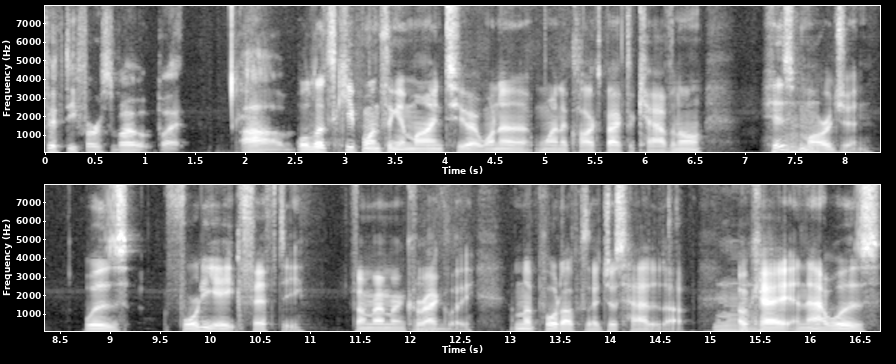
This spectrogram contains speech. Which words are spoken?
51st vote. But um, Well, let's keep one thing in mind too. I wanna wanna clock back to Kavanaugh. His Mhm. margin was forty eight fifty, if I'm remembering Mm-hmm. correctly. I'm gonna pull it up because I just had it up. mm, Okay, and that was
